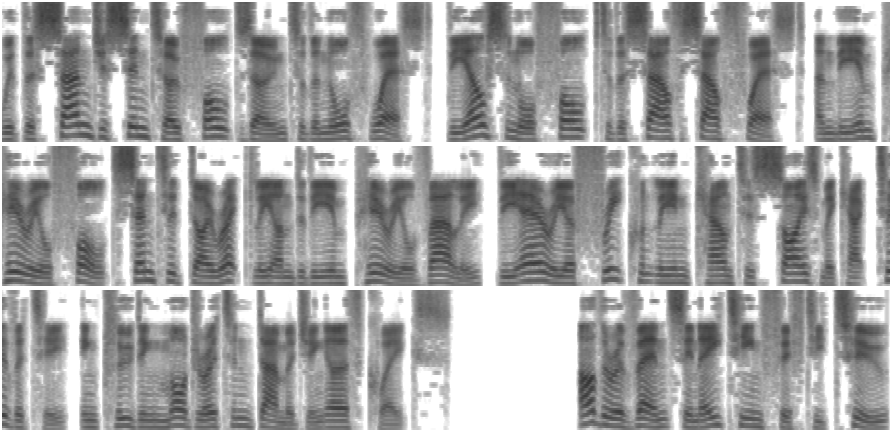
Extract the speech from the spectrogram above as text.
With the San Jacinto Fault Zone to the northwest, the Elsinore Fault to the south-southwest, and the Imperial Fault centered directly under the Imperial Valley, the area frequently encounters seismic activity, including moderate and damaging earthquakes. Other events in 1852,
